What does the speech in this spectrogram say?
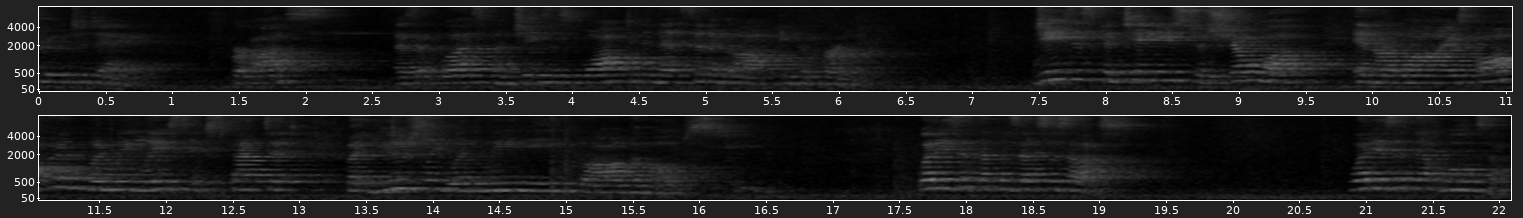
true today for us as it was when Jesus walked in that synagogue in Capernaum. Jesus continues to show up in our lives, often when we least expect it, but usually when we need God the most. What is it that possesses us? What is it that wounds us?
